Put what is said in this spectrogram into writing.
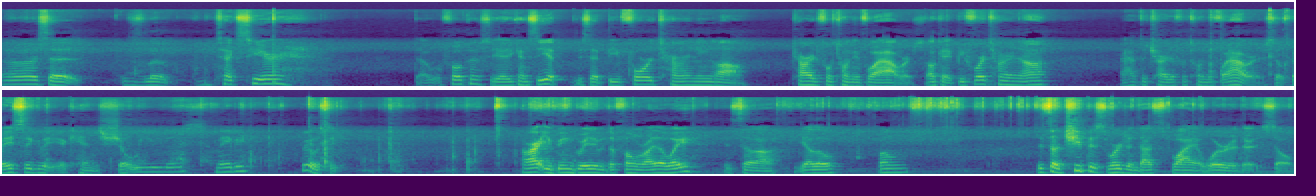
Uh, it says, little text here that will focus. Yeah, you can see it. It said before turning on, charge for 24 hours. Okay, before turning on, I have to charge it for 24 hours. So basically, I can show you this, maybe. We'll see. Alright, you're being greeted with the phone right away. It's a yellow phone. It's the cheapest version, that's why I ordered it. So,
